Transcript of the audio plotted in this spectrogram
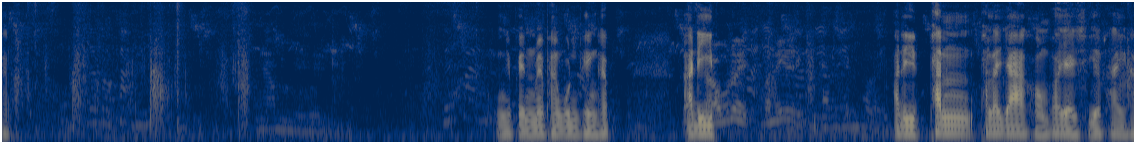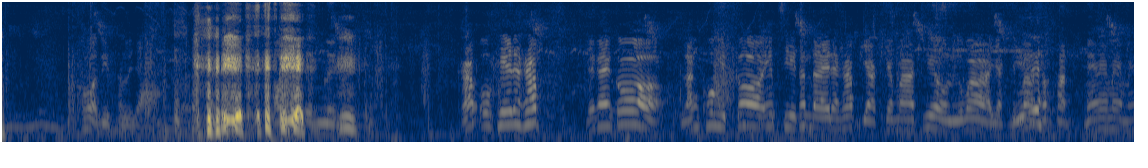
ครับนี่เป็นแม่พังบุญเพ็งครับ อดีต สาวมาด้วยวันนี้ อดีตพันภรรยาของพ่อใหญ่ศรีอไทยครับพ่ออ ดีตภรรยาเอาเต็มเลยครับโอเคนะครับยังไงก็หลังโควิดก็ FC ท่านใดนะครับ อยากจะมาเที่ยวหรือว่าอยากจะมาสัมผัสแม่แม่แม่แม่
